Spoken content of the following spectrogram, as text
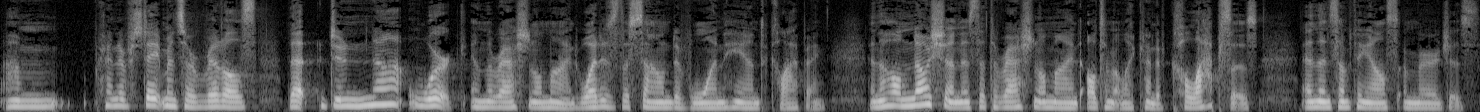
um, kind of statements or riddles that do not work in the rational mind. What is the sound of one hand clapping? And the whole notion is that the rational mind ultimately kind of collapses and then something else emerges.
